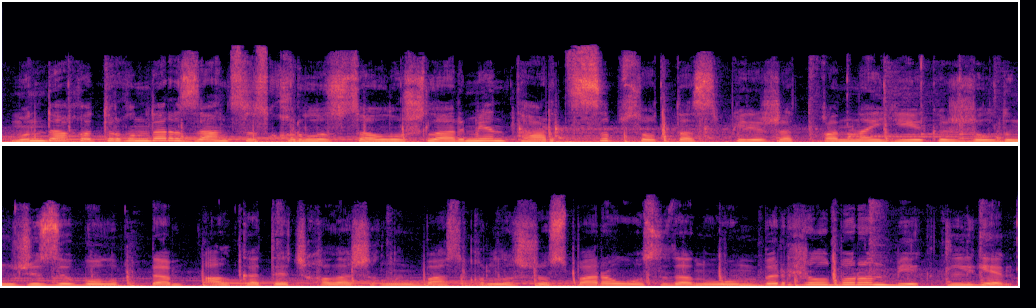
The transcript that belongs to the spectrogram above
Мұндағы тұрғындар заңсыз құрылыс салушылармен тартысып соттасып келе жатқанына екі жылдың жүзі болыпты. Ал коттедж қалашығының бас құрылыс жоспары осыдан 11 жыл бұрын бекітілген.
